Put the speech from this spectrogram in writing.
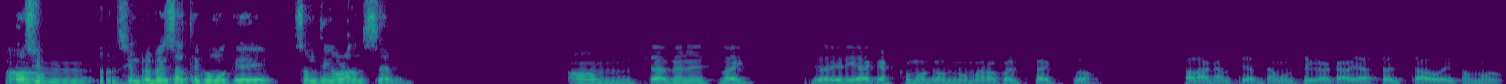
O si- Um, Siempre pensaste como que something around seven. Um, seven is like, yo diría que es como que un número perfecto para la cantidad de música que había soltado y como...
